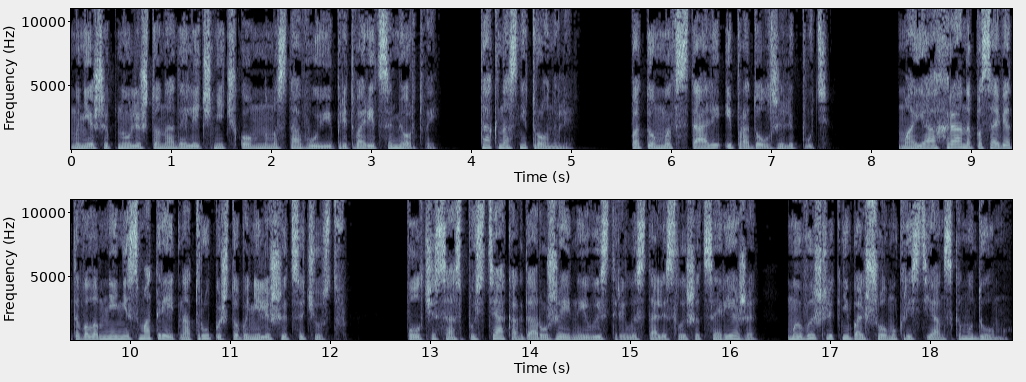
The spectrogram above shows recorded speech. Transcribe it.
Мне шепнули, что надо лечь ничком на мостовую и притвориться мертвой. Так нас не тронули. Потом мы встали и продолжили путь. Моя охрана посоветовала мне не смотреть на трупы, чтобы не лишиться чувств. Полчаса спустя, когда оружейные выстрелы стали слышаться реже, мы вышли к небольшому крестьянскому дому.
